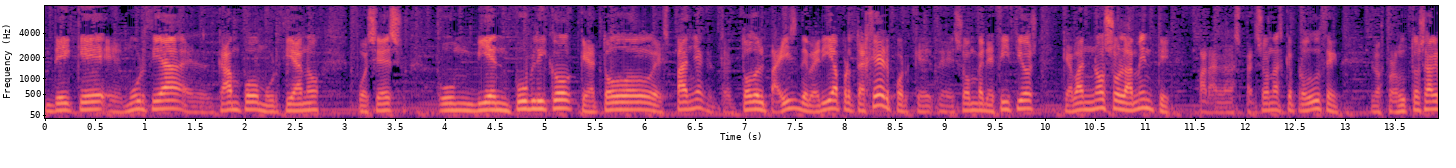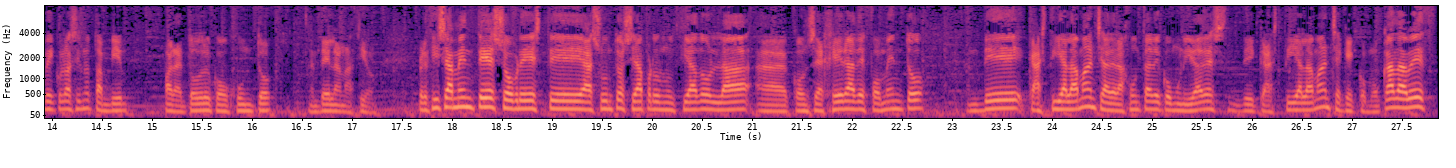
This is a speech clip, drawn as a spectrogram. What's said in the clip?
de que eh, Murcia, el campo murciano, pues es un bien público que a todo España, que todo el país debería proteger porque eh, son beneficios que van no solamente para las personas que producen los productos agrícolas, sino también para todo el conjunto de la nación. Precisamente sobre este asunto se ha pronunciado la eh, consejera de fomento de Castilla-La Mancha, de la Junta de Comunidades de Castilla-La Mancha, que como cada vez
